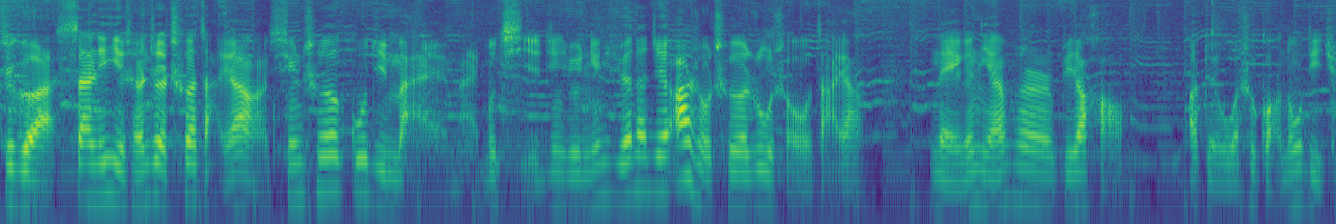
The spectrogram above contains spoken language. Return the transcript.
这个三菱翼神这车咋样？新车估计买不起，就就您觉得这二手车入手咋样？哪个年份比较好？啊，对，我是广东地区。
